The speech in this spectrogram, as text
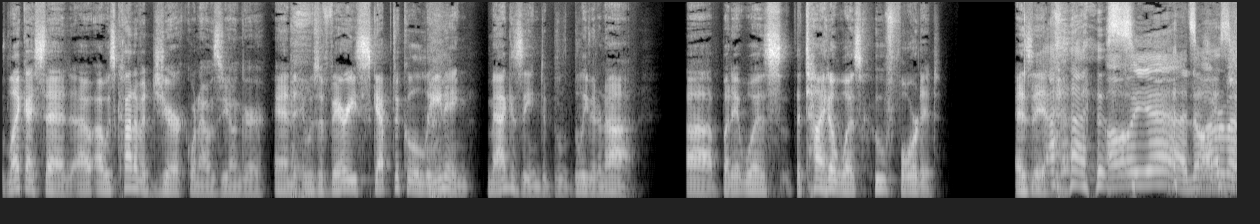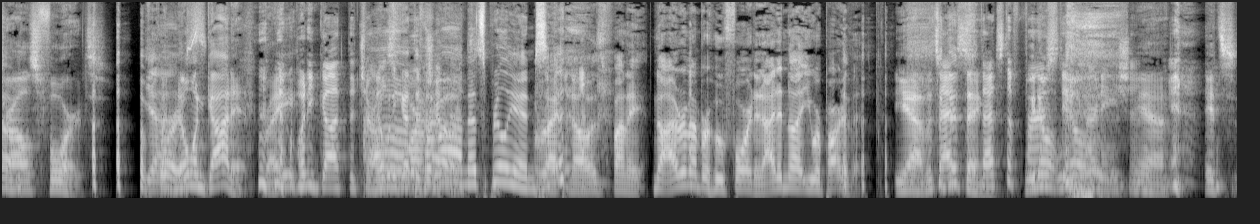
Like I said, I, I was kind of a jerk when I was younger, and it was a very skeptical leaning magazine, to be- believe it or not. Uh, but it was the title was "Who Forted," as in Yes. Oh yeah, no, I remember. Charles Fort. Yeah, course. No one got it right. Nobody got the Charles. Nobody got the Fort Come on, that's brilliant. right. No, it's funny. No, I remember Who Forted. it. I didn't know that you were part of it. Yeah, that's a good thing. that's the We don't- first we don't- incarnation. Yeah, it's.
